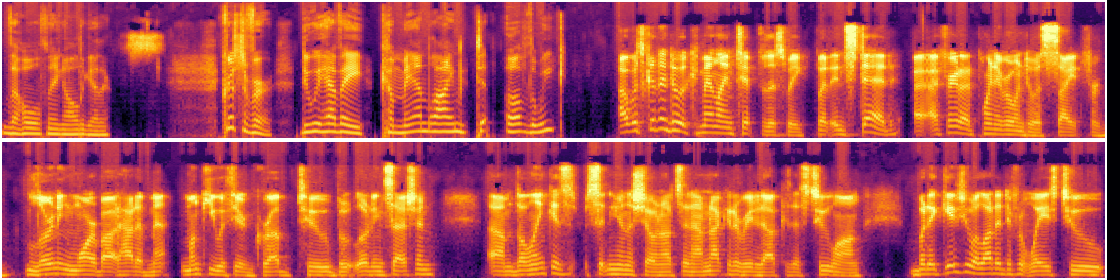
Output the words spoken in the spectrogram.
the whole thing all together. Christopher, do we have a command line tip of the week? I was going to do a command line tip for this week, but instead, I, I figured I'd point everyone to a site for learning more about how to me- monkey with your Grub 2 bootloading session. Um, the link is sitting here in the show notes, and I'm not going to read it out because it's too long. But it gives you a lot of different ways to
